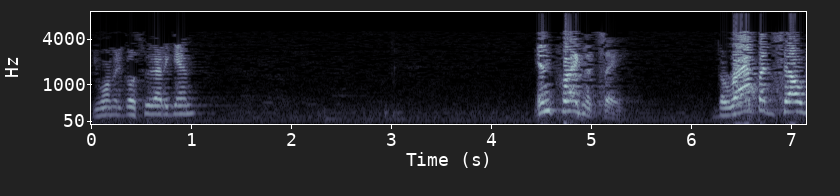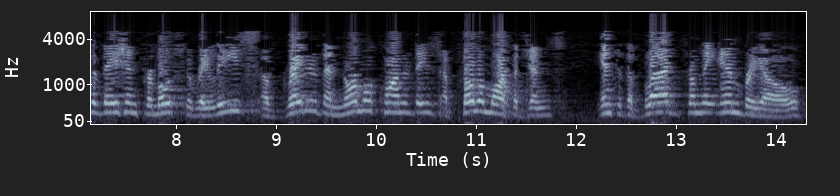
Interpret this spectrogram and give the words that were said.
You want me to go through that again? In pregnancy, the rapid cell division promotes the release of greater than normal quantities of protomorphogens into the blood from the embryo,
